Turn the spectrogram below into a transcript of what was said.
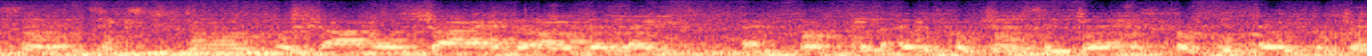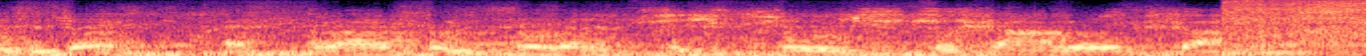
12.762 for Shah in the right lane, and 15.8 for Jason James, 15.8 for Jason James, and 12.762 for Shamil Shah.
